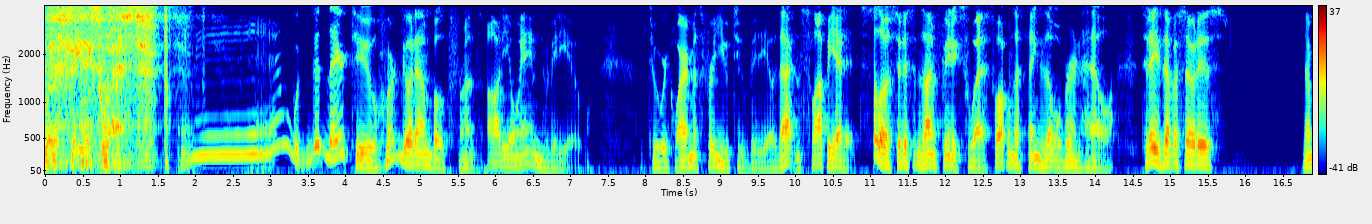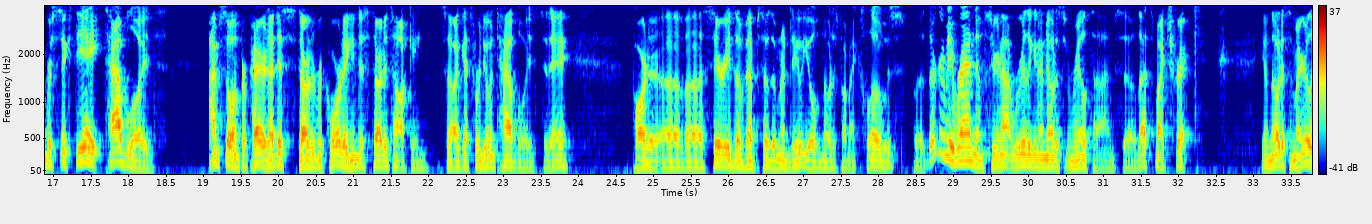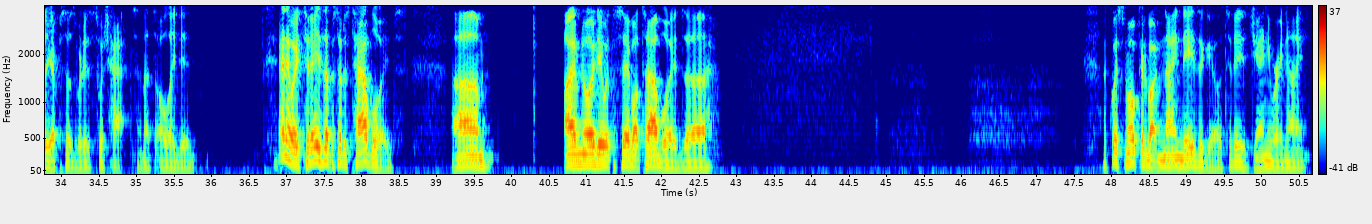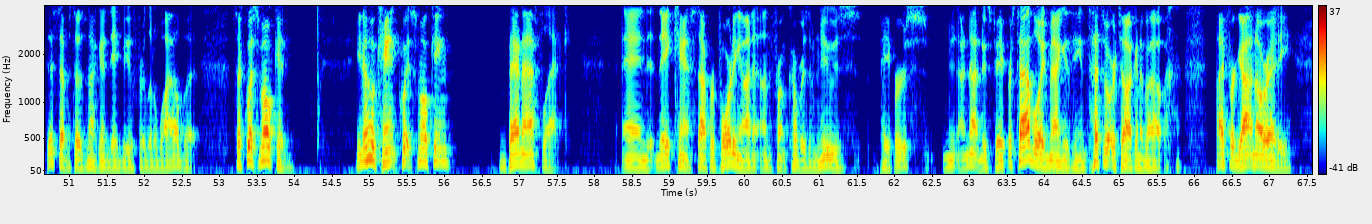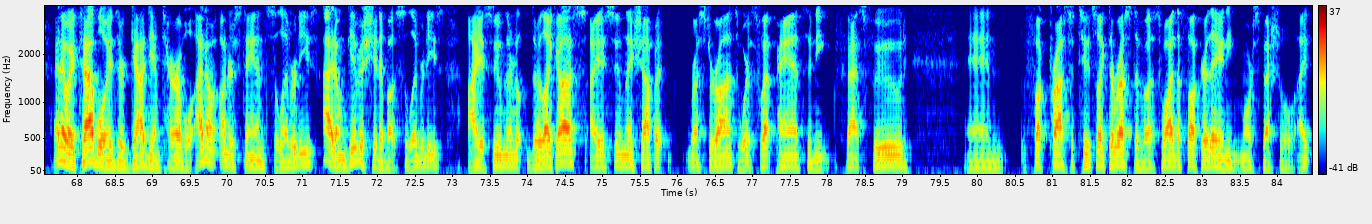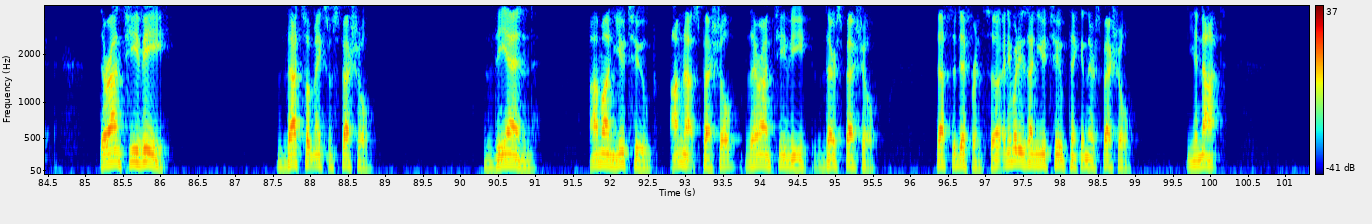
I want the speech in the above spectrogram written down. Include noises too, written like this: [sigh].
With Phoenix West. And we're good there too. We're good on both fronts, audio and video. Two requirements for YouTube video that and sloppy edits. Hello, citizens. I'm Phoenix West. Welcome to Things That Will Burn Hell. Today's episode is number 68 Tabloids. I'm so unprepared. I just started recording and just started talking. So I guess we're doing tabloids today. Part of a series of episodes I'm going to do. You'll notice by my clothes, but they're going to be random, so you're not really going to notice in real time. So that's my trick. You'll notice in my earlier episodes where I just switch hats, and that's all I did. Anyway, today's episode is tabloids. Um, I have no idea what to say about tabloids. Uh, I quit smoking about nine days ago. Today's January 9th. This episode's not going to debut for a little while, but so I quit smoking. You know who can't quit smoking? Ben Affleck. And they can't stop reporting on it on front covers of newspapers, not newspapers, tabloid magazines. [laughs] That's what we're talking about. [laughs] I've forgotten already. Anyway, tabloids are goddamn terrible. I don't understand celebrities. I don't give a shit about celebrities. I assume they're they're like us. I assume they shop at restaurants, wear sweatpants, and eat fast food, and fuck prostitutes like the rest of us. Why the fuck are they any more special? I, they're on TV. That's what makes them special. The end. I'm on YouTube. I'm not special. They're on TV. They're special. That's the difference. So anybody who's on YouTube thinking they're special, you're not.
